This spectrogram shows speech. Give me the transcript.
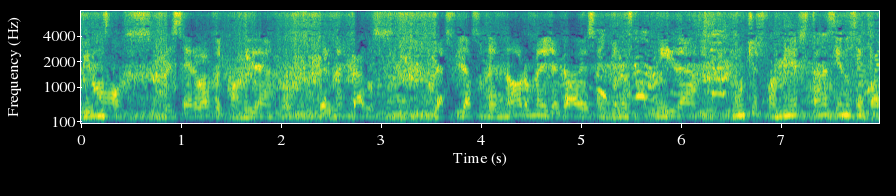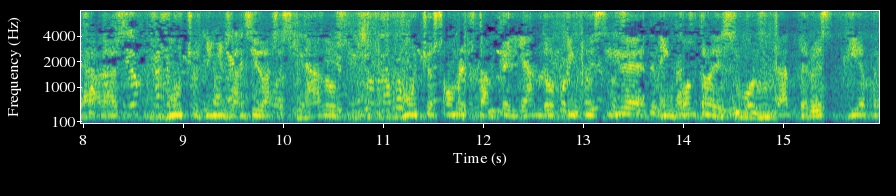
vimos reservas de comida en los supermercados. Filas son enormes, ya cada vez hay menos comida, muchas familias están siendo separadas, muchos niños han sido asesinados, muchos hombres están peleando, inclusive en contra de su voluntad, pero es tierra.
